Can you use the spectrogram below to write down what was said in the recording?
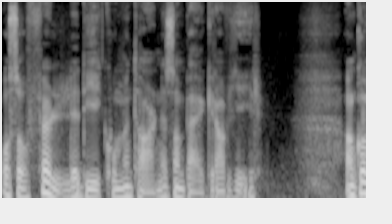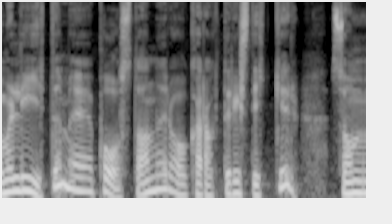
og så følge de kommentarene som Berggrav gir. Han kommer lite med påstander og karakteristikker som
